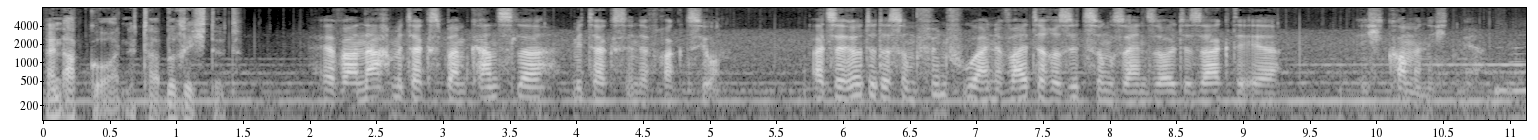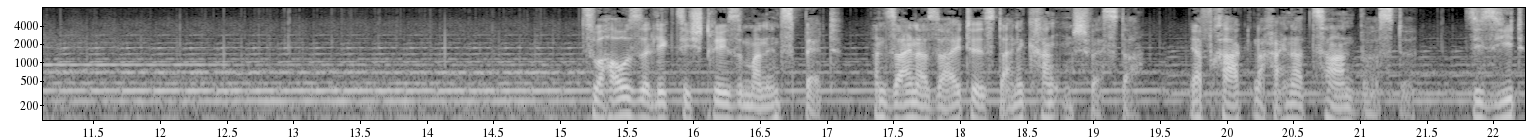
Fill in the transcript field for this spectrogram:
Ein Abgeordneter berichtet. Er war nachmittags beim Kanzler, mittags in der Fraktion. Als er hörte, dass um 5 Uhr eine weitere Sitzung sein sollte, sagte er, ich komme nicht mehr. Zu Hause legt sich Stresemann ins Bett. An seiner Seite ist eine Krankenschwester. Er fragt nach einer Zahnbürste. Sie sieht,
